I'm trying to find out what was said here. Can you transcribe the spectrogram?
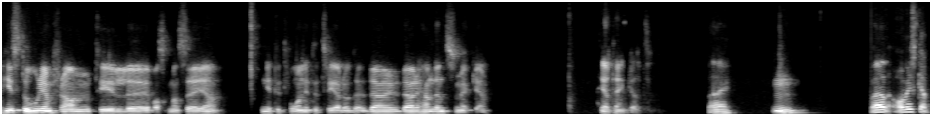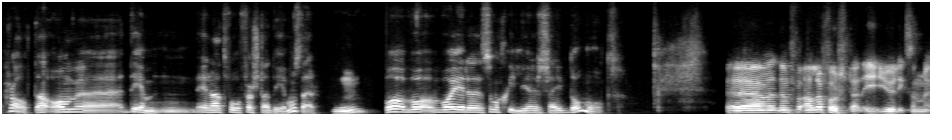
historien fram till, eh, vad ska man säga, 92, 93 då. Där, där hände inte så mycket. Helt enkelt. Nej. Mm. Men om vi ska prata om eh, dem, era två första demos där. Mm. Vad, vad, vad är det som skiljer sig dem åt? Eh, den allra första är ju liksom, eh,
